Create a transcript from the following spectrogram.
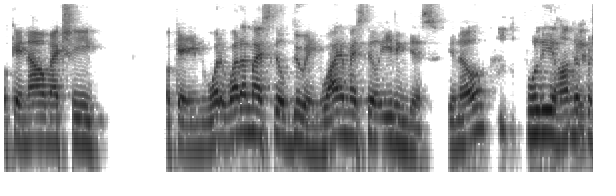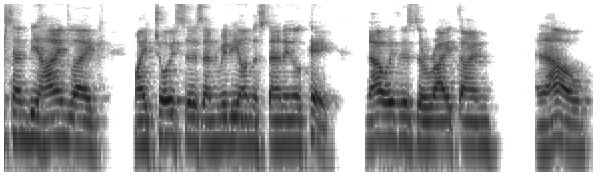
okay, now I'm actually okay. What what am I still doing? Why am I still eating this? You know, fully hundred percent behind like my choices and really understanding. Okay, now it is the right time and now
